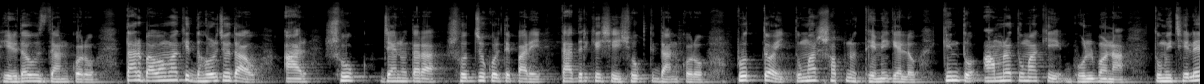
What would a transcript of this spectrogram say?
ফেরদাউস দান করো। তার বাবা মাকে ধৈর্য দাও আর শোক যেন তারা সহ্য করতে পারে, তাদেরকে সেই শক্তি দান করো। প্রত্যয় তোমার স্বপ্ন থেমে গেল, কিন্তু আমরা তোমাকে ভুলব না। তুমি ছেলে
